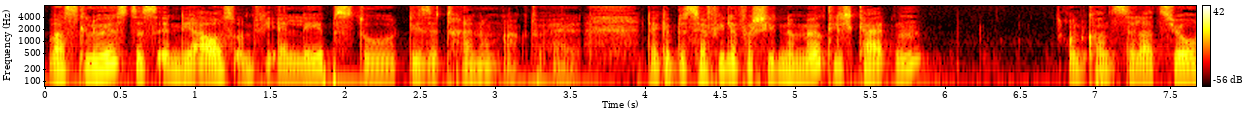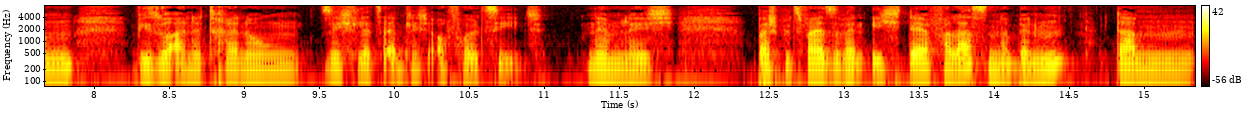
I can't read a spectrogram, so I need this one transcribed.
was löst es in dir aus und wie erlebst du diese Trennung aktuell? Da gibt es ja viele verschiedene Möglichkeiten und Konstellationen, wie so eine Trennung sich letztendlich auch vollzieht. Nämlich beispielsweise, wenn ich der Verlassene bin, dann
